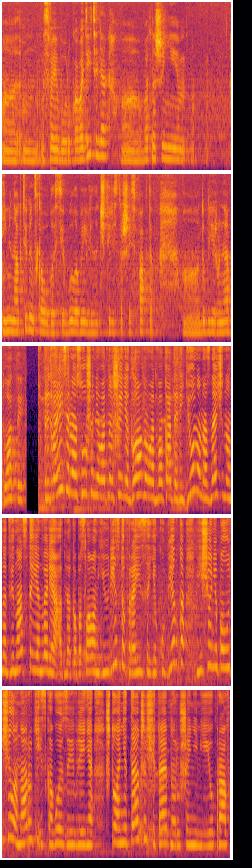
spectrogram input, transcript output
э, своего руководителя. Э, в отношении именно Актюбинской области было выявлено 406 фактов дублированной оплаты. Предварительное слушание в отношении главного адвоката региона назначено на 12 января. Однако, по словам юристов, Раиса Якубенко еще не получила на руки исковое заявление, что они также считают нарушением ее прав.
